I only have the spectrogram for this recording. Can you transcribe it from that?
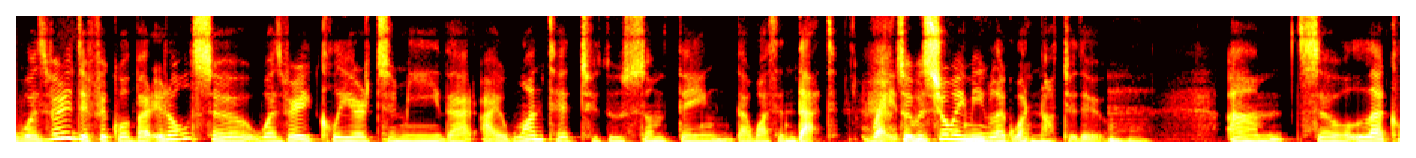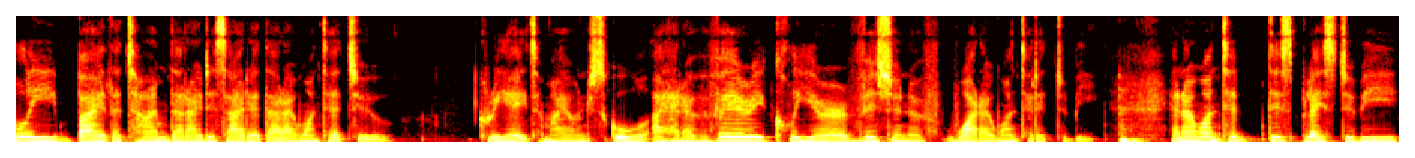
was very difficult but it also was very clear to me that i wanted to do something that wasn't that right so it was showing me like what not to do mm-hmm. um, so luckily by the time that i decided that i wanted to create my own school, I had a very clear vision of what I wanted it to be. Mm-hmm. And I wanted this place to be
